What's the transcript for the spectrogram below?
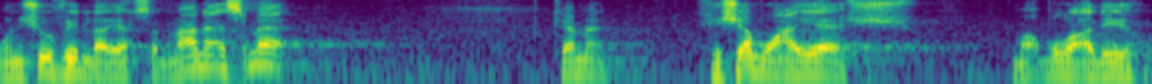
ونشوف إيه اللي هيحصل. معنا أسماء. كمان. هشام وعياش مقبوض عليهم.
